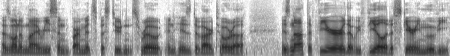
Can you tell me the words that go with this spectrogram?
as one of my recent bar mitzvah students wrote in his Devar Torah, is not the fear that we feel at a scary movie,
